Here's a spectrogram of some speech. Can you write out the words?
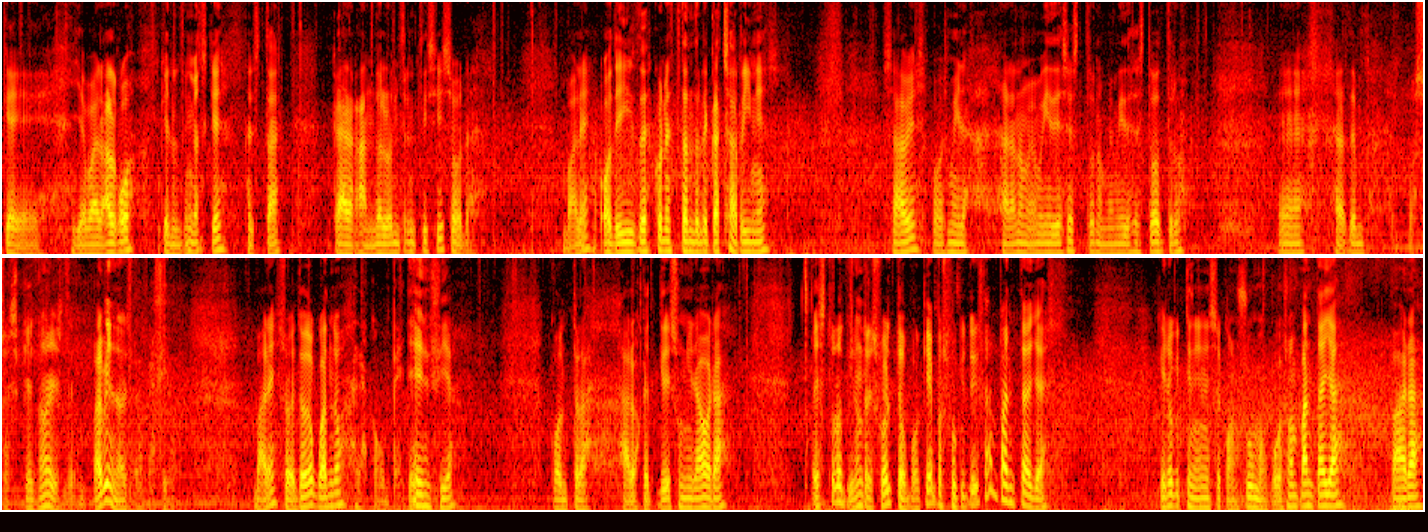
que llevar algo que no tengas que estar cargándolo en 36 horas, ¿vale? O de ir desconectándole cacharrines, ¿sabes? Pues mira, ahora no me mides esto, no me mides esto otro. Eh, pues es que no es, para mí no es educación, ¿vale? Sobre todo cuando la competencia contra a los que te quieres unir ahora, esto lo tienen resuelto. ¿Por qué? Pues porque utilizan pantallas que no tienen ese consumo, porque son pantallas para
